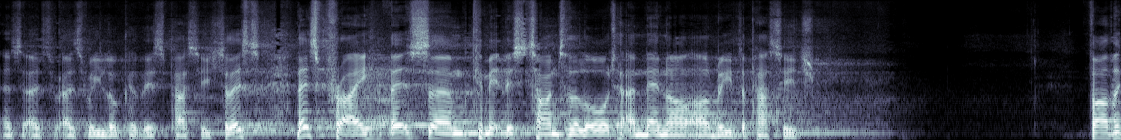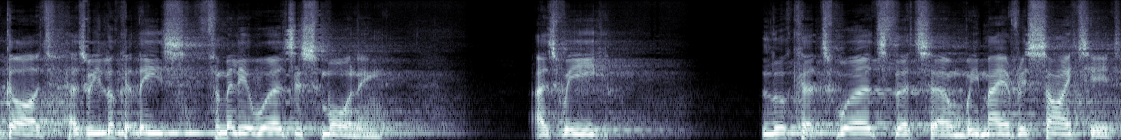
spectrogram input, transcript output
As, as, as, we look at this passage. So let's, let's pray. Let's um, commit this time to the Lord, and then I'll, I'll read the passage. Father God, as we look at these familiar words this morning, as we look at words that um, we may have recited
